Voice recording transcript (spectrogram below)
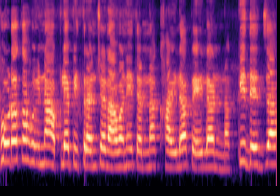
थोडं का होईना आपल्या पित्रांच्या नावाने त्यांना खायला प्यायला नक्की देत जा.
